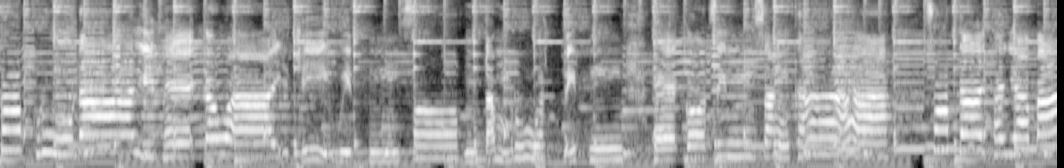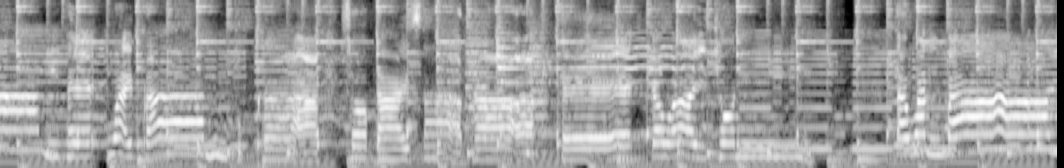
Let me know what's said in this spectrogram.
ทราบครูได้แพ้กวายชีวิตสอบตำรวจติด แพ้ก็สิ้นสังคาสอบได้พยาบาลแพ้ไหวปรา ราสอบได้ซาทาแพ้กวายชน ตะวันบาย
